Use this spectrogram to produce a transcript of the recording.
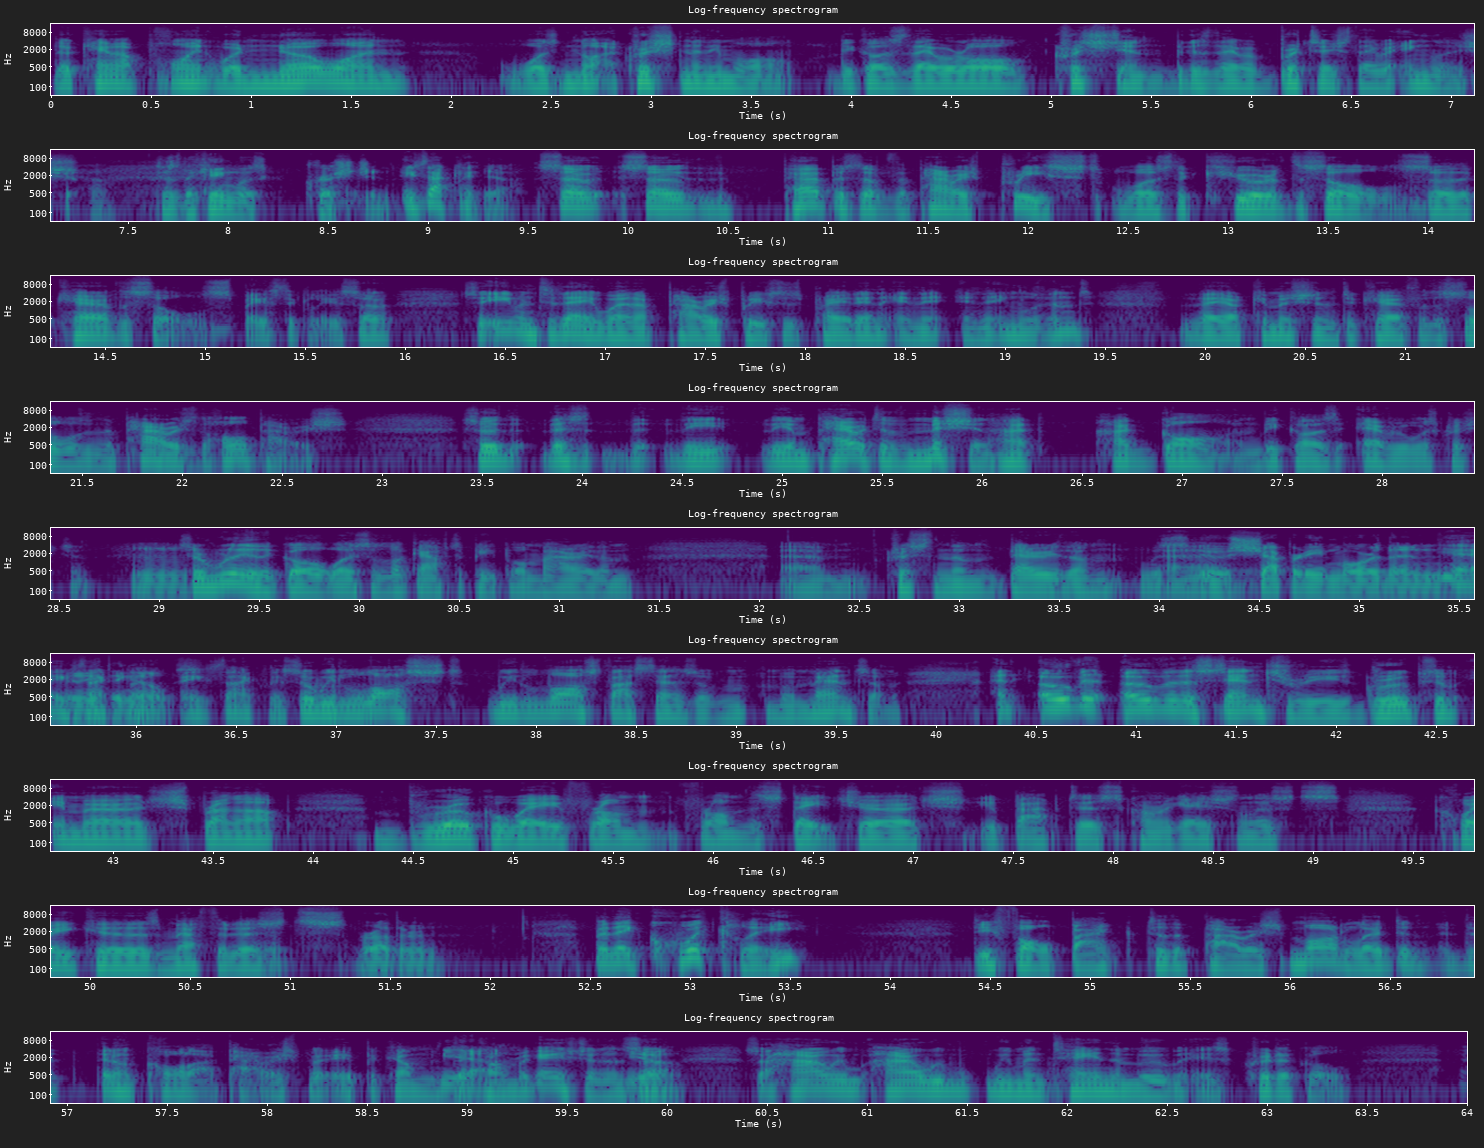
there came a point where no one was not a christian anymore because they were all christian because they were british they were english Because the king was Christian. Exactly. Yeah. So so the purpose of the parish priest was the cure of the souls, so the care of the souls, basically. So so even today, when a parish priest is prayed in in in England, they are commissioned to care for the souls in the parish, the whole parish. So this the the, the imperative mission had had gone because everyone was Christian. So really, the goal was to look after people, marry them, um, christen them, bury them. It was, uh, it was shepherding more than yeah, exactly. anything else. Exactly. So we lost we lost that sense of m- momentum, and over over the centuries, groups emerged, sprung up, broke away from from the state church, Baptists, Congregationalists, Quakers, Methodists, Brethren. But they quickly default back to the parish model. It didn't. They don't call it a parish, but it becomes Yeah. the congregation. And so, Yeah. so how we how we, we maintain the movement is critical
